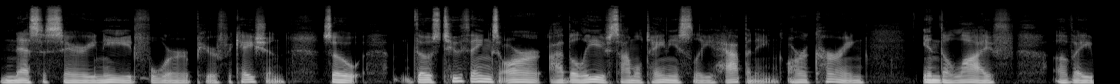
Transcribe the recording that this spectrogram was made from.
necessary need for purification. So those two things are, I believe, simultaneously happening, are occurring in the life of a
